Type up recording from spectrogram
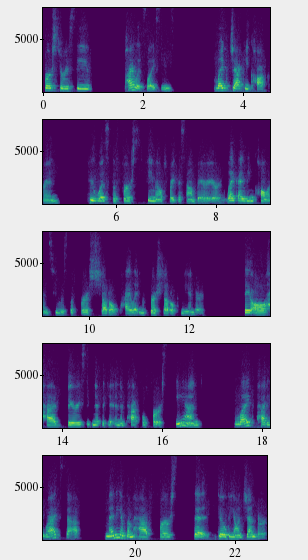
first to receive pilot's license, like Jackie Cochran, who was the first female to break the sound barrier, like Eileen Collins, who was the first shuttle pilot and first shuttle commander. They all had very significant and impactful firsts. And like Patty Wagstaff, many of them have firsts that go beyond gender.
